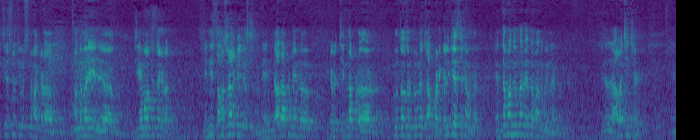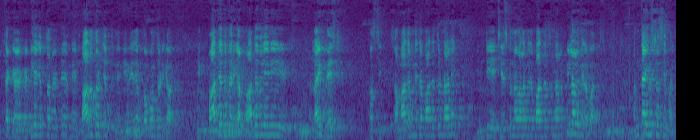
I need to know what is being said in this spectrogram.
చేసిన చూస్తున్నాం అక్కడ మందమరి జిఎం ఆఫీస్ దగ్గర. ఎన్ని సంవత్సరాలకే చేస్తున్నాం? నేను దాదాపు నేను ఇక్కడ చిన్నప్పుడు టూ థౌజండ్ టూలో అప్పటికెళ్ళి చేస్తూనే ఉన్నారు ఎంతమంది ఉన్నారు ఎంతమంది పోయినారు ఇది ఆలోచించండి. ఇంత గ- గట్టిగా చెప్తానంటే నేను బాధతో చెప్తున్నాను. మీ మీద కోపంతో కాదు. మీకు బాధ్యత పెరగాలి. బాధ్యత లేని లైఫ్ వేస్ట్. ఫస్ట్ సమాజం మీద బాధ్యత ఉండాలి ఇంటి చేసుకున్న వాళ్ళ మీద బాధ్యత ఉండాలి పిల్లల మీద బాధ్యత ఉండాలి. అంతా యంగ్స్టర్సే మళ్ళీ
